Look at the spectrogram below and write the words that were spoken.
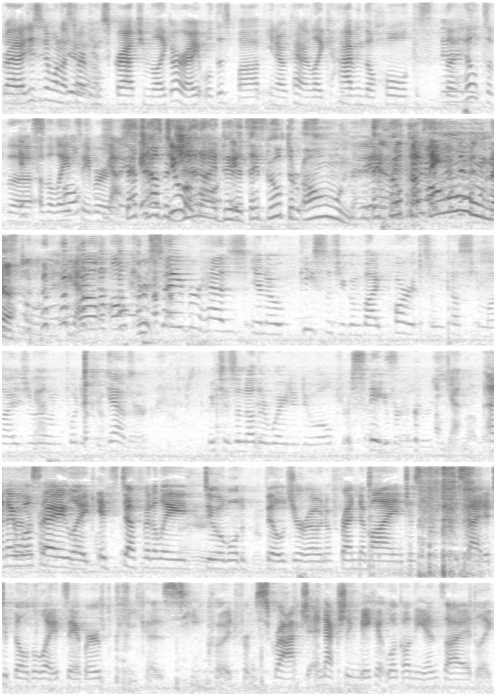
Right. I just didn't want to start Yeah. from scratch and be like, all right, well, this Bob, you know, kind of like having the whole because the hilt of the of the lightsaber. is- That's It's how the doable. Jedi did it. They built their own. They built their own. Well, Ultra Saber has you know pieces you can buy parts and customize your own, put it together, which is another way to do Ultra Saber. Yeah, and I will say, like, it's definitely doable to build your own. A friend of mine just decided to build a lightsaber because he could from scratch and actually make it look on the inside like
